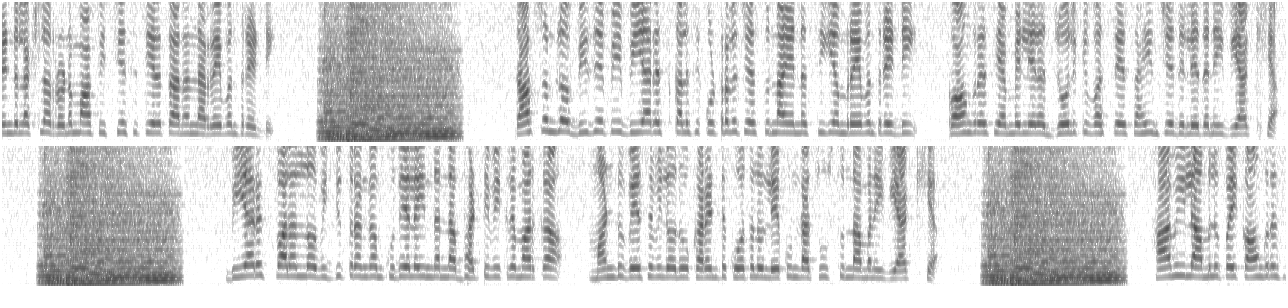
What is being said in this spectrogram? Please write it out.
రెండు లక్షల రుణమాఫీ చేసి తీరతానన్న రేవంత్ రెడ్డి. రాష్ట్రంలో బీజేపీ బీఆర్ఎస్ కలిసి కుట్రలు చేస్తున్నాయన్న సీఎం రేవంత్ రెడ్డి కాంగ్రెస్ ఎమ్మెల్యేల జోలికి వస్తే సహించేది లేదని వ్యాఖ్య. బీఆర్ఎస్ పాలనలో విద్యుత్ రంగం కుదేలైందన్న భట్టి విక్రమార్క మండు వేసవిలోనూ కరెంటు కోతలు లేకుండా చూస్తున్నామని వ్యాఖ్య. హామీల అమలుపై కాంగ్రెస్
